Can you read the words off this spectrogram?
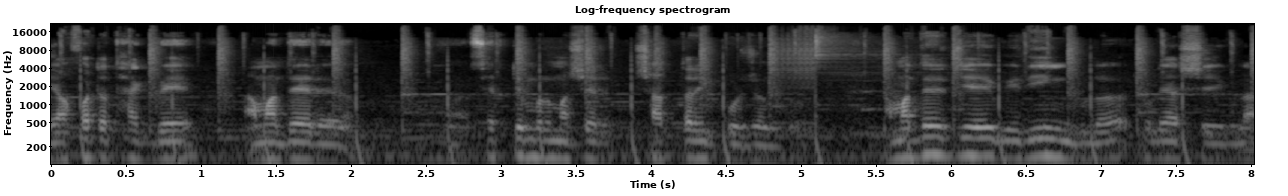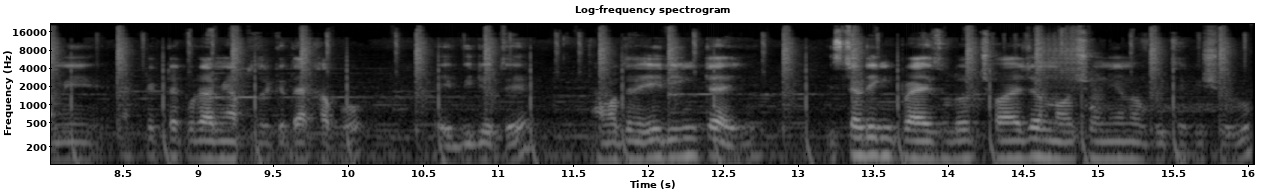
এই অফারটা থাকবে আমাদের সেপ্টেম্বর মাসের সাত তারিখ পর্যন্ত। আমাদের যে রিংগুলো চলে আসছে, এগুলো আমি একটা একটা করে আমি আপনাদেরকে দেখাবো এই ভিডিওতে। আমাদের এই রিংটাই স্টার্টিং প্রাইস হলো ছয় হাজার নয়শো নিরানব্বই থেকে শুরু।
